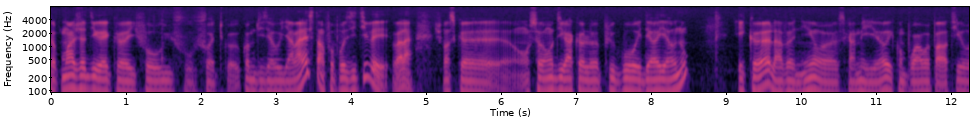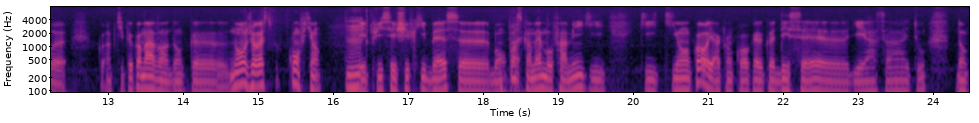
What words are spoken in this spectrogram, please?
Donc moi, je dirais qu'il faut, il faut, faut être, co- comme disait William à l'instant, il faut positiver. Voilà. Je pense que on, dira que le plus gros est derrière nous et que l'avenir euh, sera meilleur et qu'on pourra repartir euh, un petit peu comme avant. Donc euh, non, je reste confiant. Mm. Et puis ces chiffres qui baissent, euh, bon, on pense Ouais. quand même aux familles qui, qui, qui ont encore, il y a encore quelques décès euh, liés à ça et tout. Donc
